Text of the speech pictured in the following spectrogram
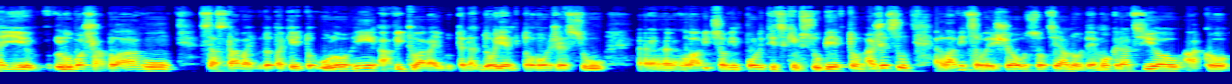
aj Luboša Bláhu sa stávajú do takejto úlohy a vytvárajú teda dojem toho, že sú lavicovým politickým subjektom a že sú pravicovejšou sociálnou demokraciou, ako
